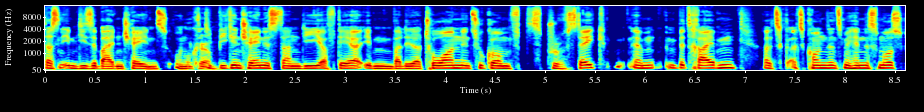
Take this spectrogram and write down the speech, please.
das sind eben diese beiden Chains. Und okay. die Beacon Chain ist dann die, auf der eben Validatoren in Zukunft Proof of Stake ähm, betreiben als, als Konsensmechanismus.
